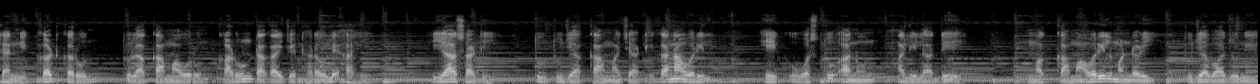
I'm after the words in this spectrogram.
त्यांनी कट करून तुला कामावरून काढून टाकायचे ठरवले आहे. यासाठी तू तुझ्या कामाच्या ठिकाणावरील एक वस्तू आणून अलीला दे. मग कामावरील मंडळी तुझ्या बाजूने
